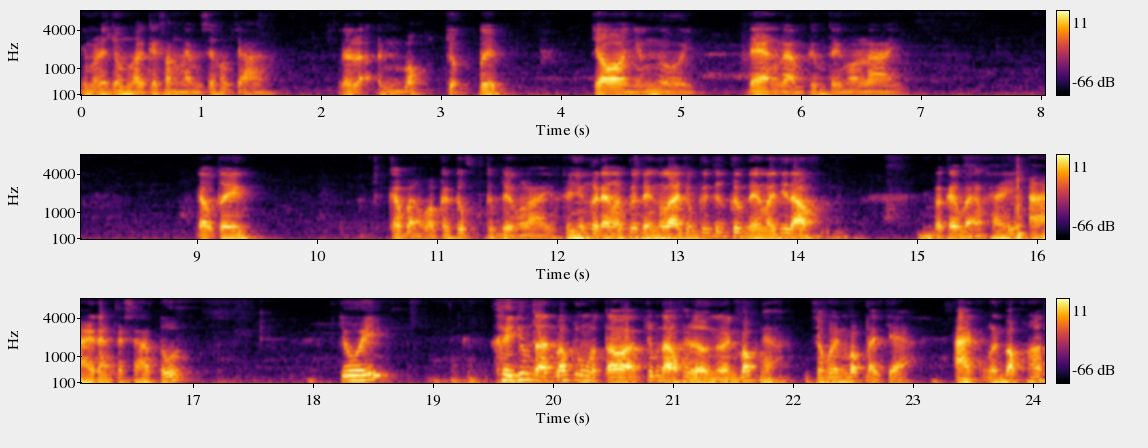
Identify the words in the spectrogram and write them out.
Nhưng mà nói chung là cái phần này mình sẽ hỗ trợ. Đây là inbox trực tiếp cho những người đang làm kiếm tiền online. Đầu tiên các bạn vào cái group kiếm tiền online thì những người đang làm kiếm tiền online trong cái kiếm tiền online dưới đầu và các bạn thấy ai đăng cái sao tốt chú ý, khi chúng ta inbox chúng ta chúng ta phải lựa người inbox nha. Trong cái inbox đại trà. Ai cũng inbox hết.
